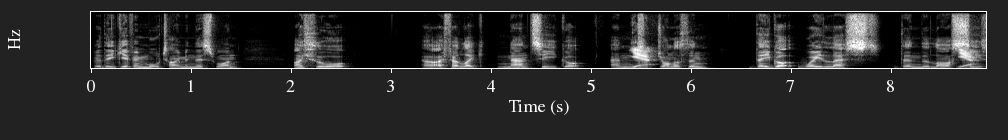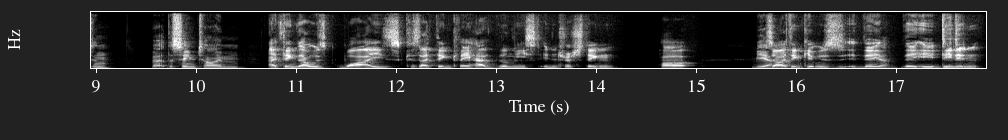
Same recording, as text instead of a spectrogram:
But they give him more time in this one. I thought, uh, I felt like Nancy got and Yeah. Jonathan, they got way less than the last Yeah. season. But at the same time, I think that was wise because I think they had the least interesting part. Yeah. So I think it was they, Yeah. they it didn't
